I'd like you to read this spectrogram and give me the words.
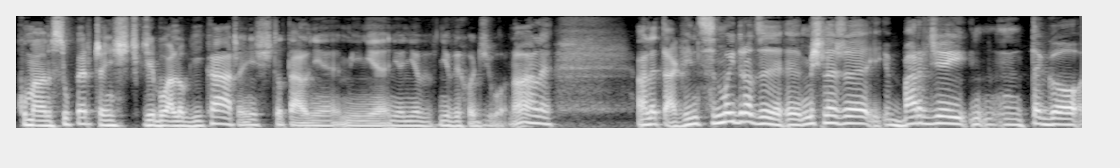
kumałem super, część, gdzie była logika, a część totalnie mi nie, nie, nie, nie wychodziło. No ale, ale tak, więc moi drodzy, e, myślę, że bardziej tego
